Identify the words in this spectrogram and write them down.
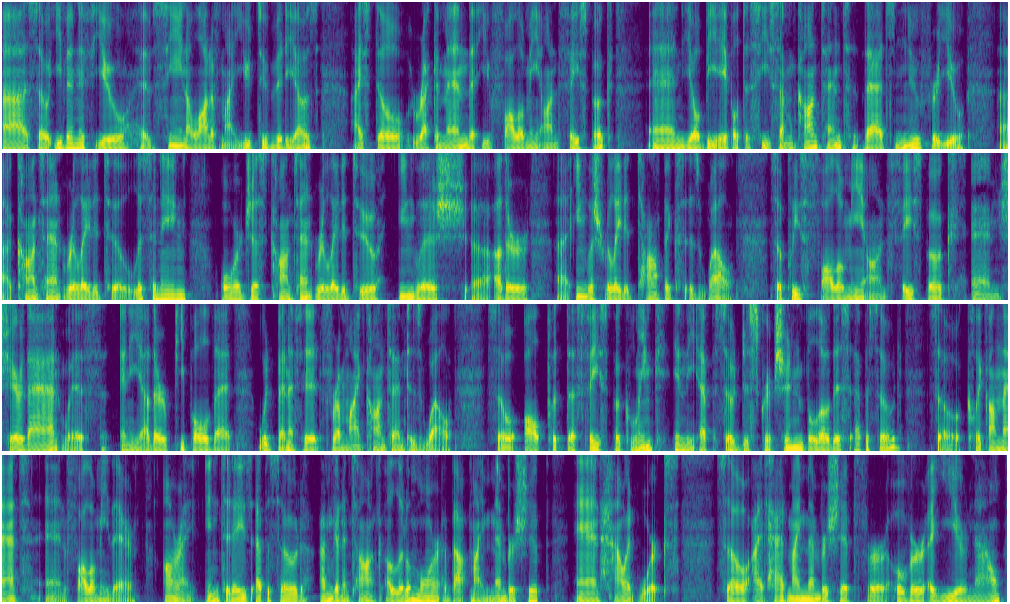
Uh, so even if you have seen a lot of my YouTube videos, I still recommend that you follow me on Facebook and you'll be able to see some content that's new for you. Uh, content related to listening or just content related to English, uh, other uh, English related topics as well. So please follow me on Facebook and share that with any other people that would benefit from my content as well. So I'll put the Facebook link in the episode description below this episode. So click on that and follow me there. All right, in today's episode, I'm going to talk a little more about my membership and how it works. So, I've had my membership for over a year now,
